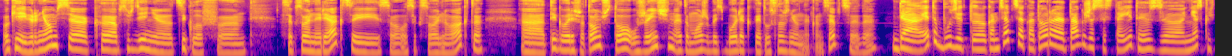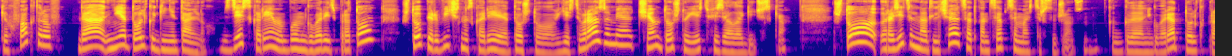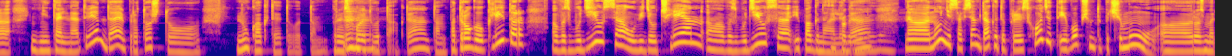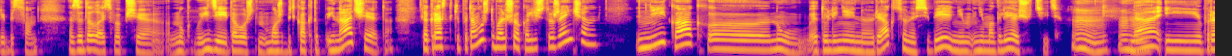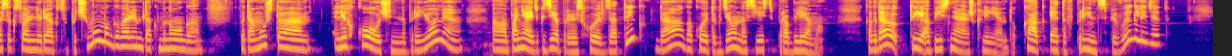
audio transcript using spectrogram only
Окей, вернемся к обсуждению циклов э, сексуальной реакции и самого сексуального акта. А, ты говоришь о том, что у женщин это может быть более какая-то усложненная концепция, да? Да, это будет э, концепция, которая также состоит из э, нескольких факторов, да, не только генитальных. Здесь скорее мы будем говорить про то, что первично скорее то, что есть в разуме, чем то, что есть физиологически. Что разительно отличается от концепции Мастерса Джонсон, когда они говорят только про генитальный ответ, да, и про то, что ну, как-то это вот там происходит угу. вот так, да, там потрогал клитор, возбудился, увидел член, а, возбудился и погнали, и погнали да? да. Ну, не совсем так это происходит, и, в общем-то, почему а, Розмари Бессон задалась вообще, ну, как бы идеей того, что, может быть, как-то иначе это, как раз-таки потому, что большое количество женщин никак э, ну, эту линейную реакцию на себе не, не могли ощутить. Mm, hmm Да? И про сексуальную реакцию почему мы говорим так много? Потому что легко очень на приеме э, понять, где происходит затык, да, какой-то, где у нас есть проблема. Когда ты объясняешь клиенту, как это в принципе выглядит,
